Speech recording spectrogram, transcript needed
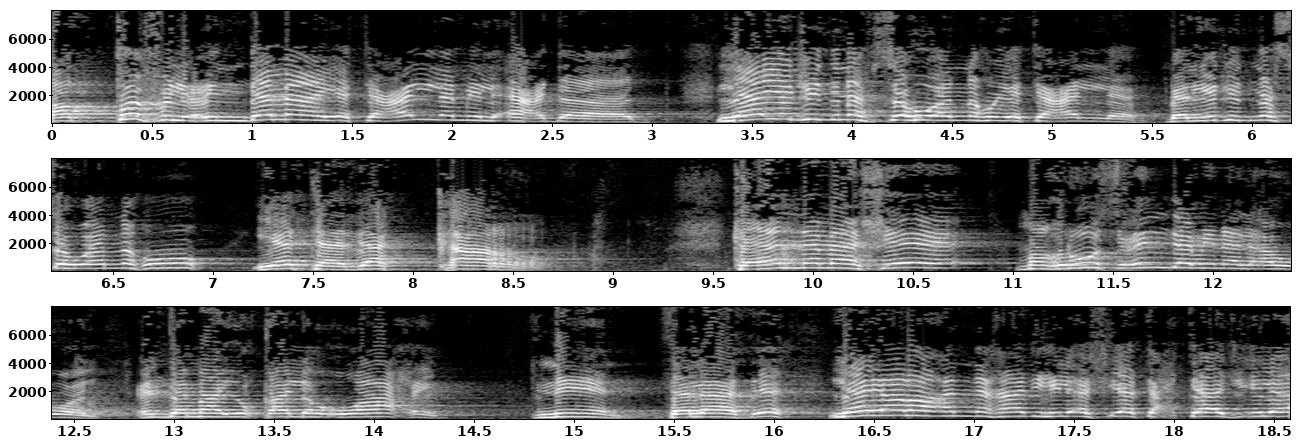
الطفل عندما يتعلم الأعداد لا يجد نفسه أنه يتعلم بل يجد نفسه أنه يتذكر. كأنما شيء مغروس عنده من الأول عندما يقال له واحد. اثنين ثلاثة. لا يرى أن هذه الأشياء تحتاج إلى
